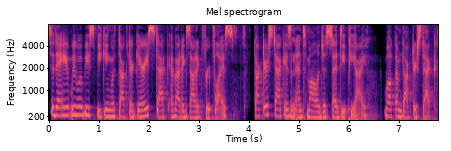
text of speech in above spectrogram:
Today, we will be speaking with Dr. Gary Steck about exotic fruit flies. Dr. Steck is an entomologist at DPI. Welcome, Dr. Steck.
